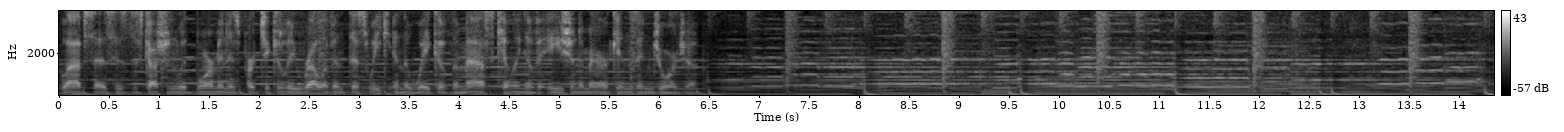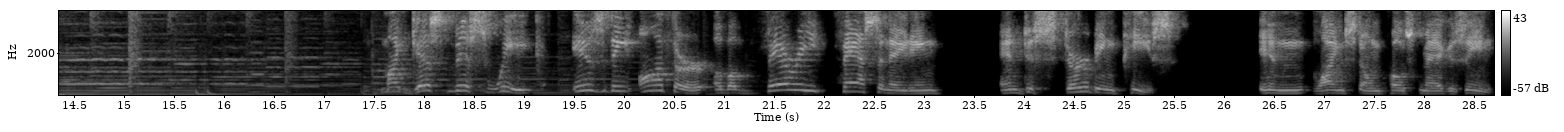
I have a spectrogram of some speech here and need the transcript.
Glab says his discussion with Borman is particularly relevant this week in the wake of the mass killing of Asian Americans in Georgia. My guest this week is the author of a very fascinating and disturbing piece in Limestone Post magazine.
